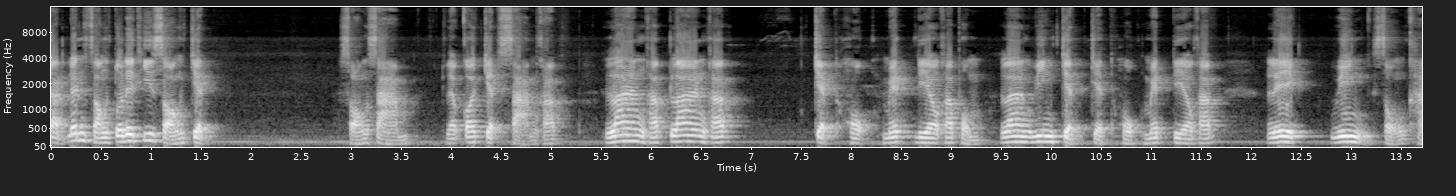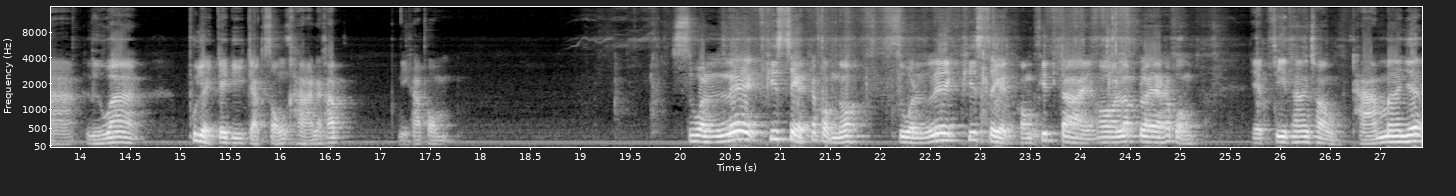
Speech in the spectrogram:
ตัดเล่น 2 ตัวได้ที่ 2 7 2 3 แล้วก็ 7 3 ครับ ล่างครับล่างครับ 7 6 เม็ดเดียวครับผมล่างวิ่ง 7 7 6 เม็ดเดียวครับ เลขวิ่งสงขา หรือว่าผู้ใหญ่ใจดีจากสงขานะครับ นี่ครับผม ส่วนเลขพิเศษครับผมเนาะส่วนเลขพิเศษของพิตายอรับแปลครับผม FC ทางช่องถามมาเยอะ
